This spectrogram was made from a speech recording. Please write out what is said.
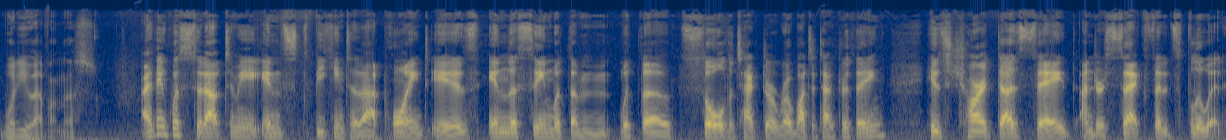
What do you have on this? I think what stood out to me in speaking to that point is in the scene with the with the soul detector, robot detector thing. His chart does say under sex that it's fluid.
